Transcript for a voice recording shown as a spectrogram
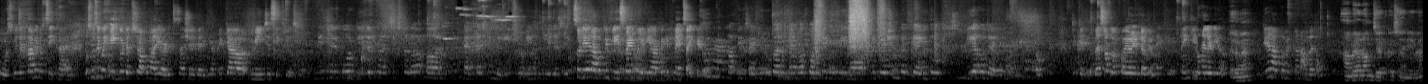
कोर्स में जितना भी कुछ सीखा है उसमें से कोई एक दो टिप्स जो आप हमारी ऑडियंस के साथ शेयर करेंगे आपने क्या मेन चीज़ सीखी है उसमें? मेरे को डिजिटल फोरेंसिक्स लगा और पेन टेस्टिंग सो डियर आप अपनी प्लेसमेंट को लेके यहाँ पे कितना एक्साइटेड हो? काफ़ी एक्साइटेड हूँ पर मैं बहुत पॉजिटिव हूँ कि मैं प्रिपरेशन करके आई हूँ तो क्लियर हो जाएगा। ठीक है best of luck for your interview thank you thank you hello dear hello ma'am dear आपको मैं अपना नाम बताओ। हाँ मेरा नाम जयप्रकाश सैनी है मैम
